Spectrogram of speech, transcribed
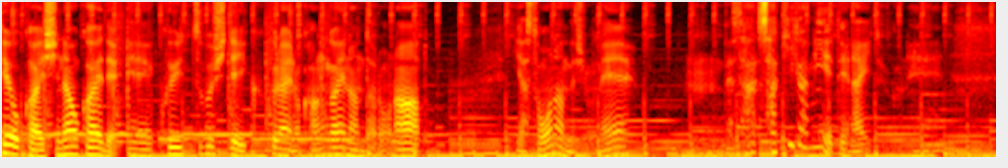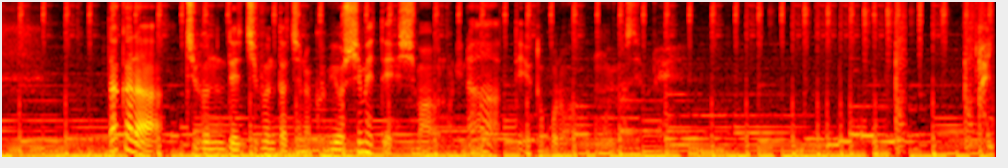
手を変え品を変えで、えー、食いつぶしていくくらいの考えなんだろうなと。いや、そうなんでしょうね。うん、で先が見えてないというかね。だから自分で自分たちの首を絞めてしまうのになあっていうところは思いますよね。はい。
